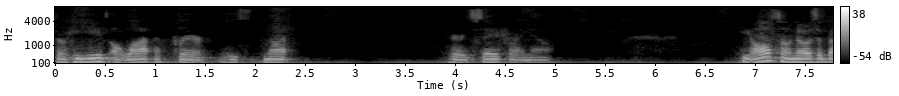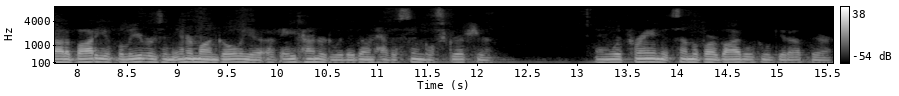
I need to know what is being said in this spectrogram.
So he needs a lot of prayer. He's not very safe right now. He also knows about a body of believers in Inner Mongolia of 800 where they don't have a single scripture. And we're praying that some of our Bibles will get up there.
